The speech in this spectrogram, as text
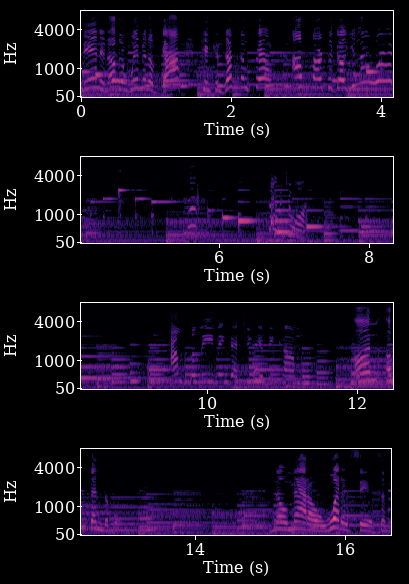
men and other women of God can conduct themselves, I'll start to go, you know what? Say what you want. I'm believing that you can become unoffendable no matter what is said to me.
